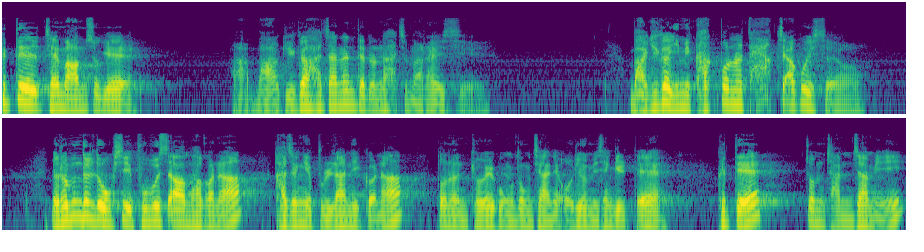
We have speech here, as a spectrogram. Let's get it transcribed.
그때 제 마음속에 아, 마귀가 하자는 대로는 하지 말아야지. 마귀가 이미 각본을 딱 짜고 있어요. 여러분들도 혹시 부부싸움 하거나 가정에 분란이 있거나 또는 교회 공동체 안에 어려움이 생길 때 그때 좀 잠잠히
